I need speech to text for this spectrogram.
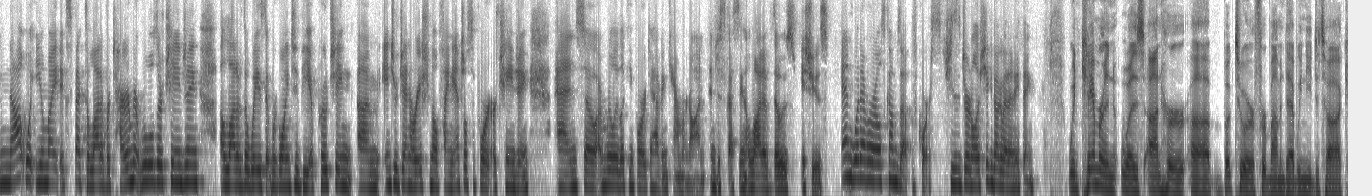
not what you might expect. A lot of retirement rules are changing. A lot of the ways that we're going to be approaching um, intergenerational financial support are changing. And so I'm really looking forward to having Cameron on and discussing a lot of those issues. And whatever else comes up. Of course, she's a journalist; she can talk about anything when Cameron was on her uh, book tour for Mom and Dad, We Need to Talk,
